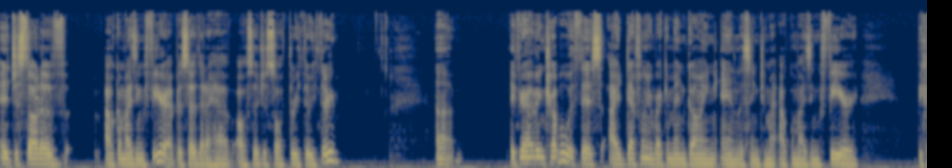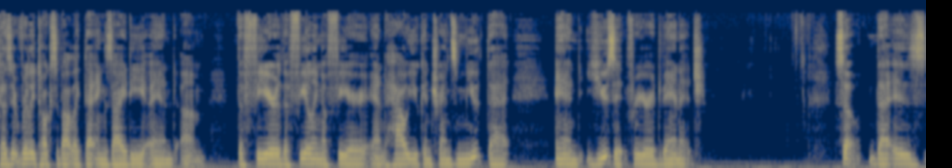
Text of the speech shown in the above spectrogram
it just thought of alchemizing fear episode that I have. Also, just saw three three three. Um, if you're having trouble with this, I definitely recommend going and listening to my alchemizing fear because it really talks about like that anxiety and um, the fear, the feeling of fear, and how you can transmute that and use it for your advantage. So, that is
